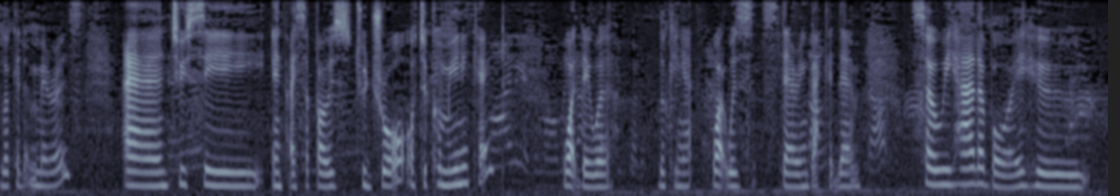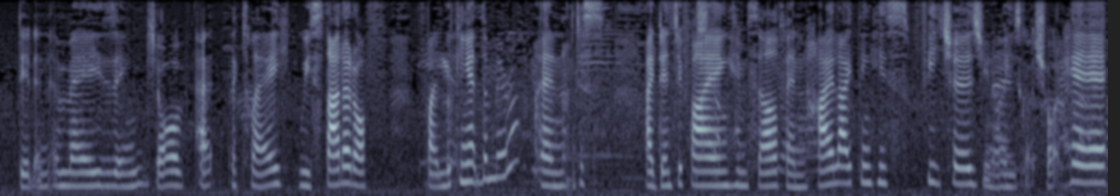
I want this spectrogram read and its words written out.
look at the mirrors and to see and i suppose to draw or to communicate what they were looking at what was staring back at them. So we had a boy who did an amazing job at the clay we started off by looking at the mirror and just identifying himself and highlighting his features. You know, he's got short hair,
